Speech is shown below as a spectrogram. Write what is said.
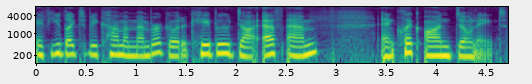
If you'd like to become a member, go to kboo.fm and click on Donate.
